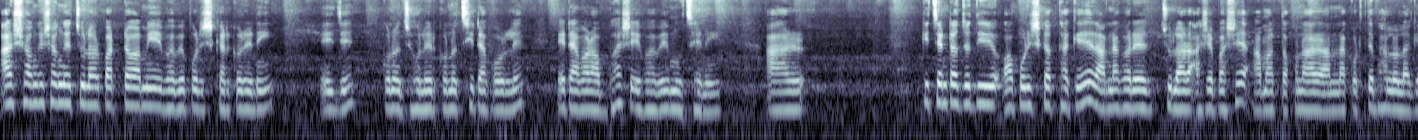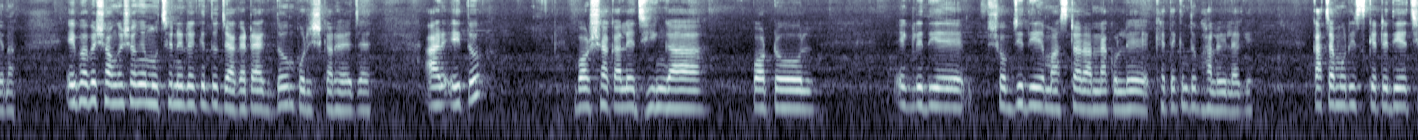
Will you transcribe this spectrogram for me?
আর সঙ্গে সঙ্গে চুলার পাটটাও আমি এভাবে পরিষ্কার করে নিই। এই যে, কোনো ঝোলের কোনো ছিটা পড়লে এটা আমার অভ্যাস এভাবে মুছে নিই। আর কিচেনটা যদি অপরিষ্কার থাকে, রান্নাঘরের চুলার আশেপাশে, আমার তখন আর রান্না করতে ভালো লাগে না। এইভাবে সঙ্গে সঙ্গে মুছে নিলে কিন্তু জায়গাটা একদম পরিষ্কার হয়ে যায়। আর এই তো, বর্ষাকালে ঝিঙ্গা, পটল এগুলি দিয়ে, সবজি দিয়ে মাছটা রান্না করলে খেতে কিন্তু ভালোই লাগে। কাঁচামরিচ কেটে দিয়েছি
